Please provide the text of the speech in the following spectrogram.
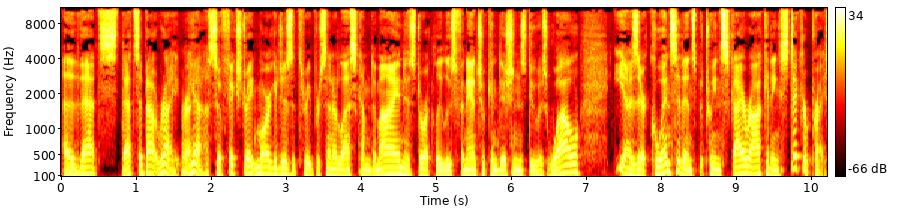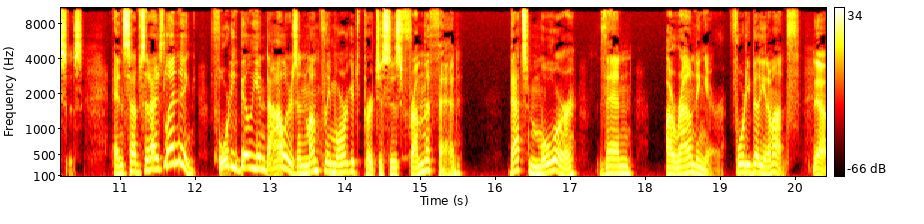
Uh, that's that's about right. right. Yeah. So fixed rate mortgages at three percent or less come to mind. Historically loose financial conditions do as well. Yeah, is there coincidence between skyrocketing sticker prices and subsidized lending? Forty billion dollars in monthly mortgage purchases from the Fed. That's more than a rounding error, 40 billion a month. Yeah,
